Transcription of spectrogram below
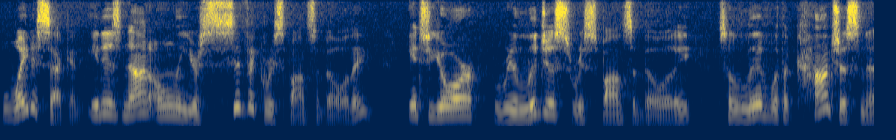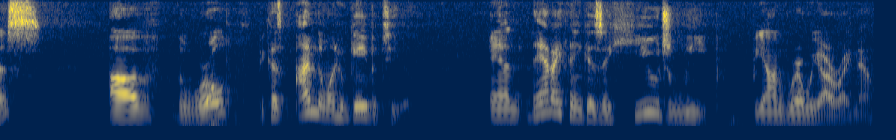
wait a second. It is not only your civic responsibility, it's your religious responsibility to live with a consciousness of the world because I'm the one who gave it to you. And that, I think, is a huge leap beyond where we are right now.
